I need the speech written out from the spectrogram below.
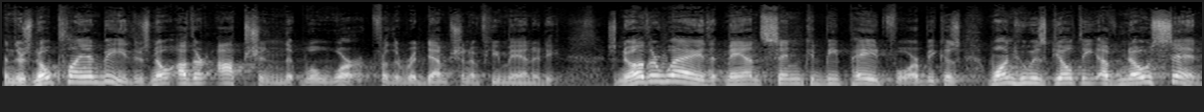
and there's no plan B, there's no other option that will work for the redemption of humanity. There's no other way that man's sin could be paid for because one who is guilty of no sin,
